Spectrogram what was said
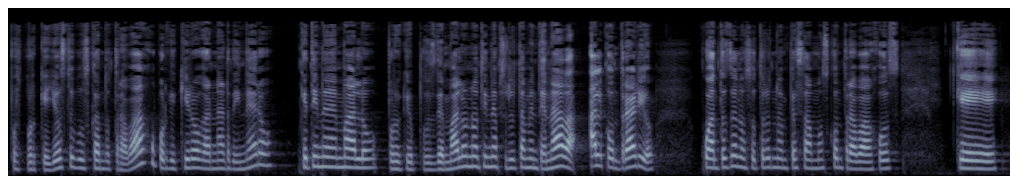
pues porque yo estoy buscando trabajo, porque quiero ganar dinero. ¿Qué tiene de malo? Porque pues de malo no tiene absolutamente nada. Al contrario, ¿cuántos de nosotros no empezamos con trabajos que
